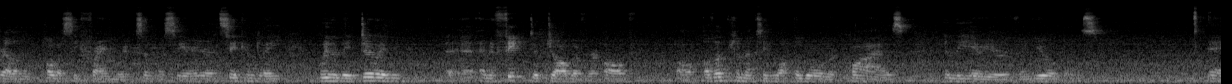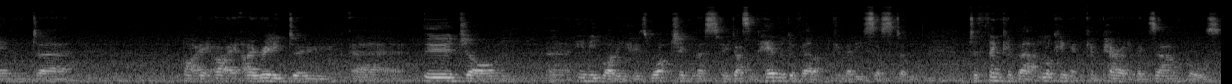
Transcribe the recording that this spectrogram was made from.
relevant policy frameworks in this area, and secondly, whether they're doing an effective job of, of, of, implementing what the law requires in the area of renewables. And uh, I, I, I, really do uh, urge on uh, anybody who's watching this who doesn't have a developed committee system to think about looking at comparative examples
